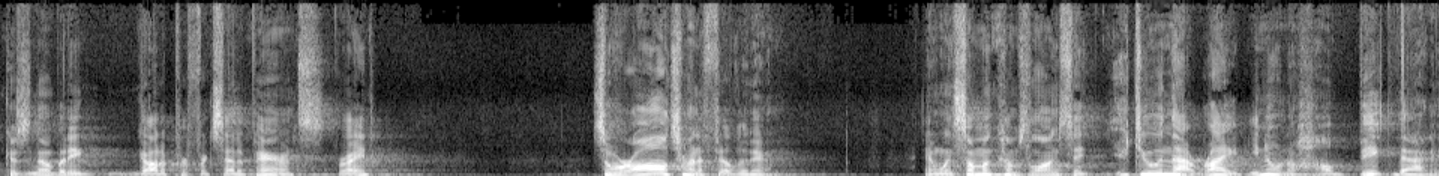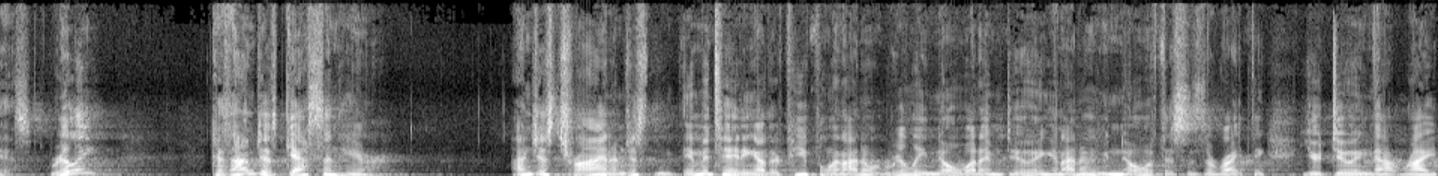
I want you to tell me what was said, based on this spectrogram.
because nobody got a perfect set of parents, right? So we're all trying to fill it in. And when someone comes along and says, You're doing that right, you don't know how big that is. Really? Because I'm just guessing here. I'm just trying. I'm just imitating other people, and I don't really know what I'm doing, and I don't even know if this is the right thing. You're doing that right.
